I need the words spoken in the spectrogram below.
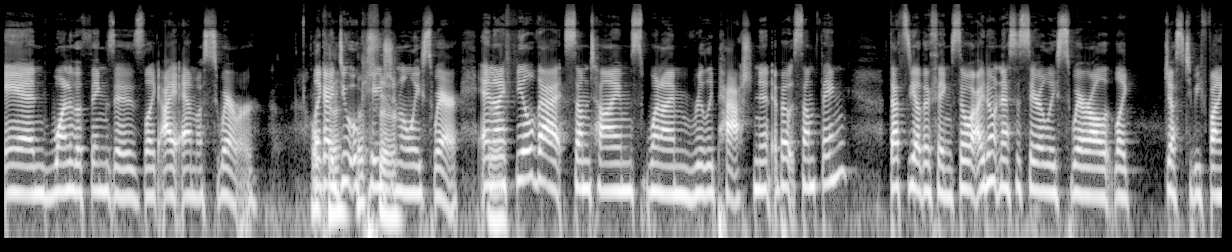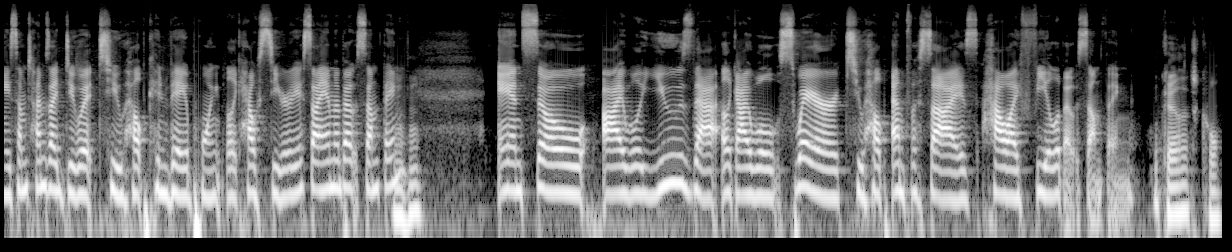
and one of the things is like I am a swearer. Like I do occasionally swear. And I feel that sometimes when I'm really passionate about something, that's the other thing. So I don't necessarily swear all like just to be funny. Sometimes I do it to help convey a point, like how serious I am about something. Mm-hmm. And so I will use that, like I will swear to help emphasize how I feel about something. Okay, that's cool.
